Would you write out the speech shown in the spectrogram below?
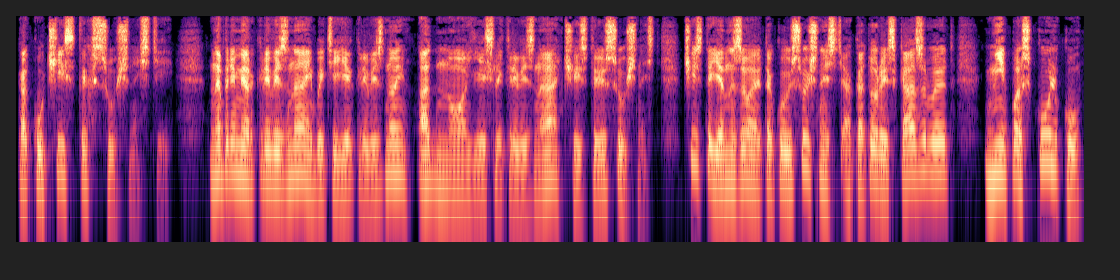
как у чистых сущностей. Например, кривизна и бытие кривизной одно, если кривизна — чистая сущность. Чисто я называю такую сущность, о которой сказывают не поскольку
